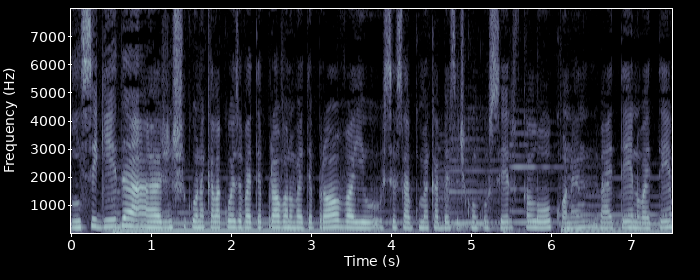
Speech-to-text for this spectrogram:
Em seguida, a gente ficou naquela coisa, vai ter prova, não vai ter prova, e você sabe como é a cabeça de concurseiro, fica louco, né? Vai ter, não vai ter.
